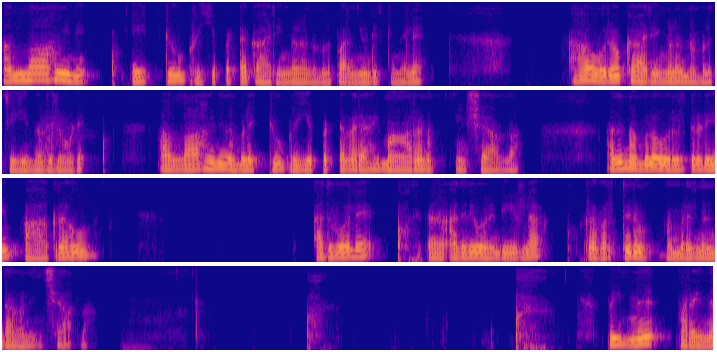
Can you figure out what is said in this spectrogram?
അള്ളാഹുവിന് ഏറ്റവും പ്രിയപ്പെട്ട കാര്യങ്ങളാണ് നമ്മൾ പറഞ്ഞുകൊണ്ടിരിക്കുന്നത് അല്ലേ? ആ ഓരോ കാര്യങ്ങളും നമ്മൾ ചെയ്യുന്നതിലൂടെ അള്ളാഹുവിന് നമ്മൾ ഏറ്റവും പ്രിയപ്പെട്ടവരായി മാറണം ഇൻഷാ അത് നമ്മൾ ഓരോരുത്തരുടെയും ആഗ്രഹവും അതുപോലെ അതിനു വേണ്ടിയുള്ള പ്രവർത്തനവും നമ്മളിൽ നിന്നുണ്ടാകണം ഇൻഷാ അള്ളാ അപ്പൊ ഇന്ന് പറയുന്ന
